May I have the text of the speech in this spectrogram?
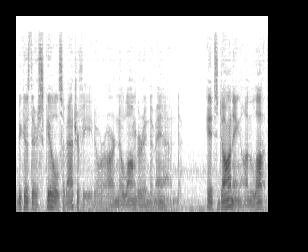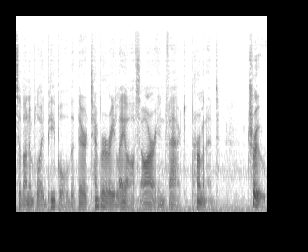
because their skills have atrophied or are no longer in demand. It's dawning on lots of unemployed people that their temporary layoffs are, in fact, permanent. True,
